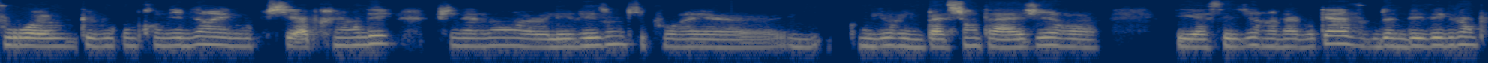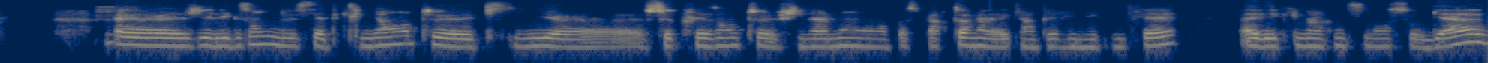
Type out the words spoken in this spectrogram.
pour que vous compreniez bien et que vous puissiez appréhender finalement les raisons qui pourraient conduire une patiente à agir et à saisir un avocat, je vous donne des exemples. Euh, j'ai l'exemple de cette cliente euh, qui euh, se présente finalement en postpartum avec un périnée complet, avec une incontinence au gaz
